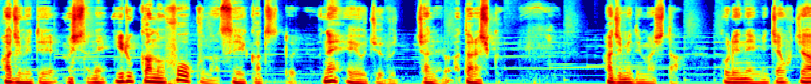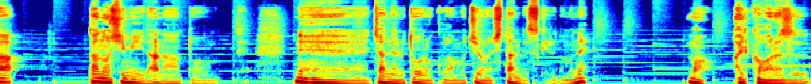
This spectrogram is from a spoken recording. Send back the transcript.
始めてましたね。イルカのフォークな生活というね、YouTube チャンネル新しく始めてました。これね、めちゃくちゃ楽しみだなと思って、ね、チャンネル登録はもちろんしたんですけれどもね。まあ、相変わらず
